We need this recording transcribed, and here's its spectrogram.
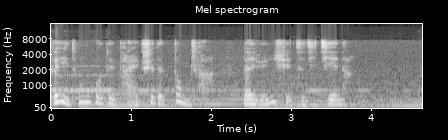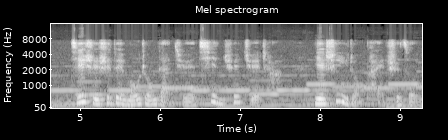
可以通过对排斥的洞察来允许自己接纳。即使是对某种感觉欠缺觉察，也是一种排斥作用。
